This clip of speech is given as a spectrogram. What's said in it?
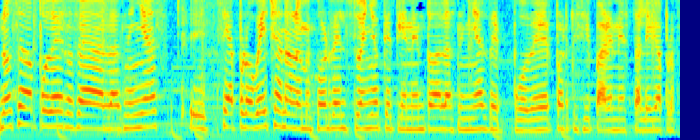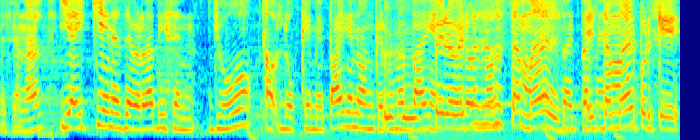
no se va a poder. O sea, las niñas Sí. se aprovechan a lo mejor del sueño que tienen todas las niñas de poder participar en esta liga profesional. Y hay quienes de verdad dicen, yo lo que me paguen aunque no me paguen. Pero a veces no eso está mal. Exactamente. Está mal porque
